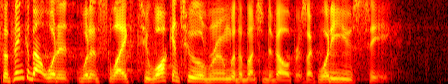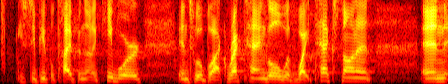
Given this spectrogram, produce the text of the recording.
So think about what, it, what it's like to walk into a room with a bunch of developers. Like, what do you see? You see people typing on a keyboard into a black rectangle with white text on it. And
